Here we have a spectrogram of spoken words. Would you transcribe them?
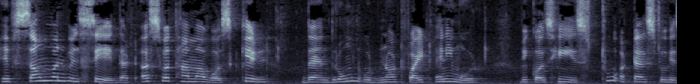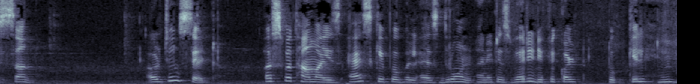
If someone will say that Aswathama was killed, then Drona would not fight anymore because he is too attached to his son. Arjun said, Aswathama is as capable as Drona and it is very difficult to kill him.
